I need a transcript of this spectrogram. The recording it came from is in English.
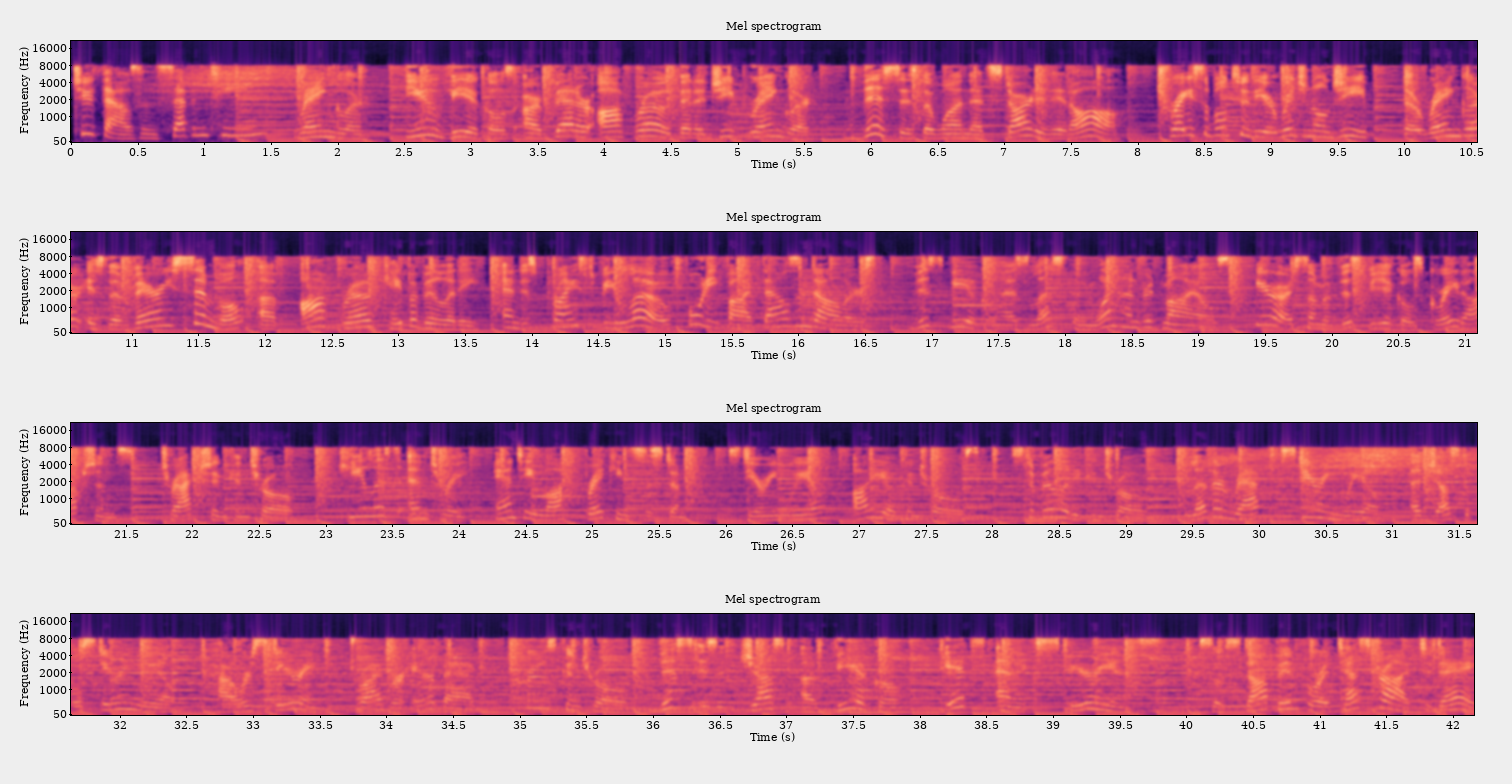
2017 Wrangler. Few vehicles are better off-road than a Jeep Wrangler. This is the one that started it all. Traceable to the original Jeep, the Wrangler is the very symbol of off-road capability and is priced below $45,000. This vehicle has less than 100 miles. Here are some of this vehicle's great options. Traction control, keyless entry, anti-lock braking system, steering wheel, audio controls, stability control, leather-wrapped steering wheel, adjustable steering wheel, power steering, driver airbag, cruise control. This isn't just a vehicle, it's an experience. So stop in for a test drive today.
